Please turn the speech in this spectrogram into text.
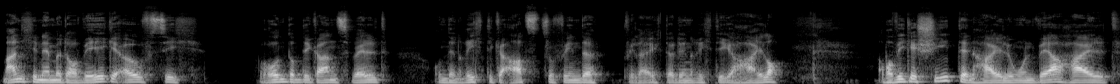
Manche nehmen da Wege auf sich rund um die ganze Welt, um den richtigen Arzt zu finden, vielleicht auch den richtigen Heiler. Aber wie geschieht denn Heilung und wer heilt?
